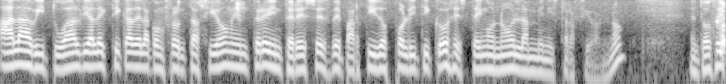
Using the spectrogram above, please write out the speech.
a la habitual dialéctica de la confrontación entre intereses de partidos políticos, estén o no en la administración, ¿no? Entonces,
